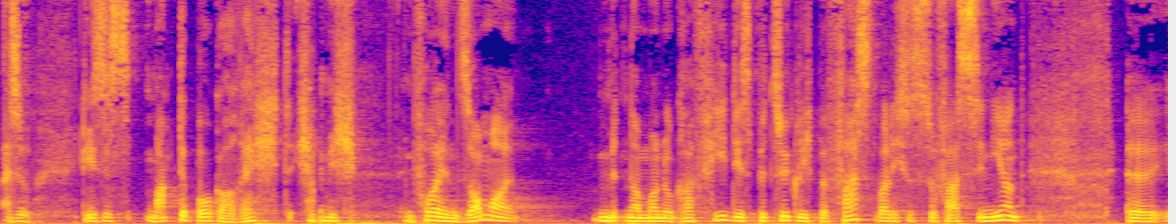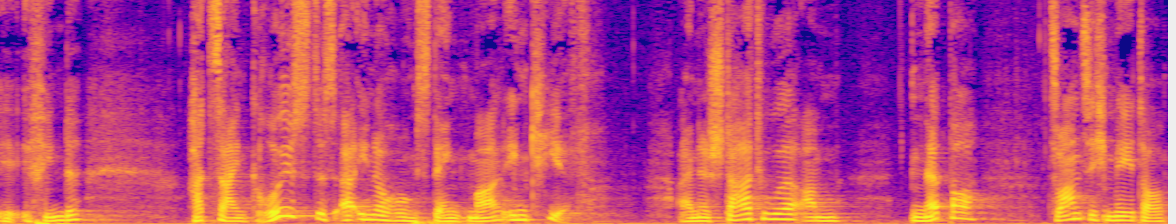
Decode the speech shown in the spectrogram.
also dieses Magdeburger Recht, ich habe mich im vorigen Sommer mit einer Monographie diesbezüglich befasst, weil ich es so faszinierend äh, finde, hat sein größtes Erinnerungsdenkmal in Kiew. Eine Statue am Dnepr, 20 Meter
